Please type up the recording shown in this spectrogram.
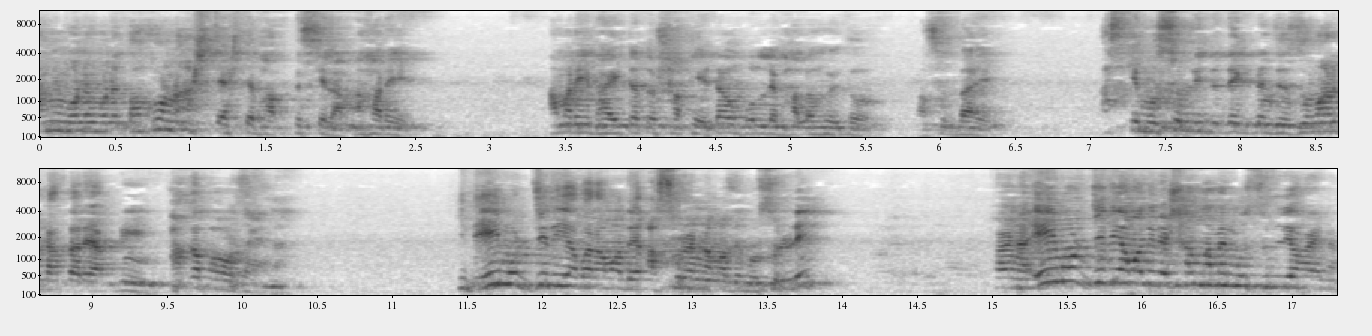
আমি মনে মনে তখন আসতে আসতে ভাবতেছিলাম, আহারে, আমার এই ভাইটা তো সাথে, এটাও বললে ভালো হইতো, মাসুদ ভাই। আজকে মুসল্লিতে দেখবেন যে জুমার কাতারে আপনি ফাঁকা পাওয়া যায় না। কিন্তু এই মসজিদই আবার আমাদের আসরের নামাজে মুসল্লি হয় না। এই মসজিদে আমাদের এসার নামে মুসল্লি হয় না।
